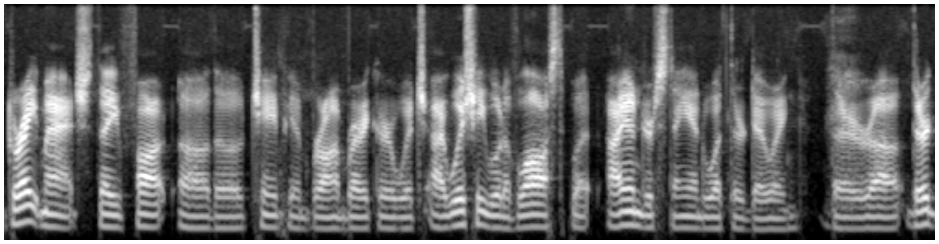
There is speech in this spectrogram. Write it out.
great match. They fought uh, the champion Bron Breakker, which I wish he would have lost, but I understand what they're doing. They're uh, they're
